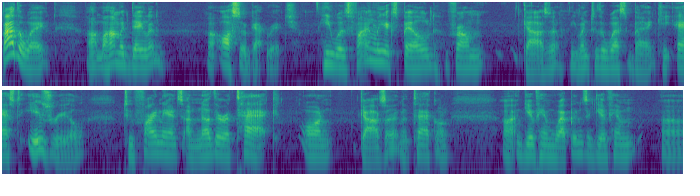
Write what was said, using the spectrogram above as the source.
By the way, uh, Mohammed Dahlan uh, also got rich. He was finally expelled from Gaza. He went to the West Bank. He asked Israel to finance another attack on Gaza, an attack on, uh, give him weapons and give him uh,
